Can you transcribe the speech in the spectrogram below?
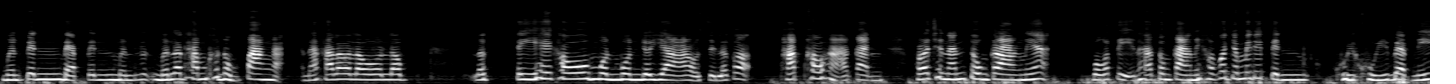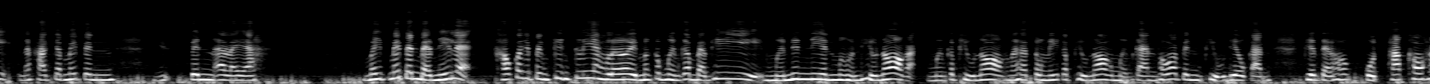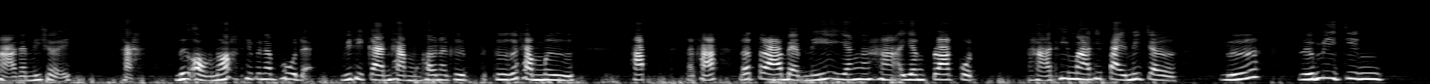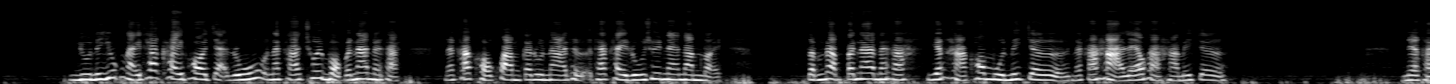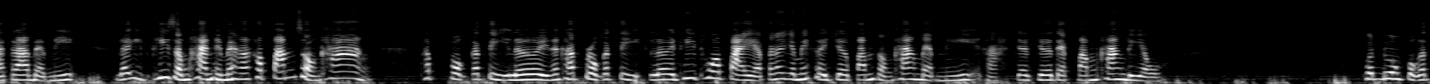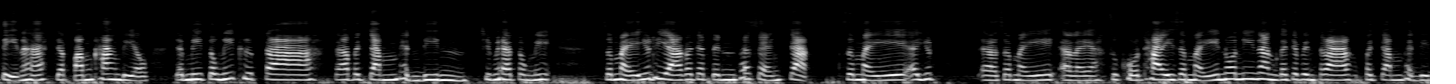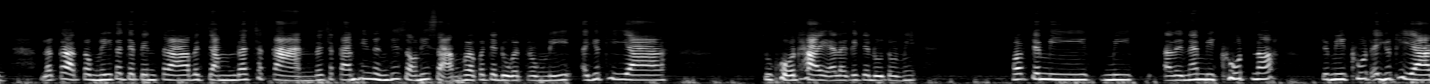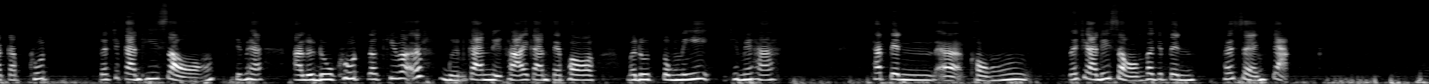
เหมือนเป็นแบบเป็นเหมือนเหมือนเราทำขนมปังอะนะคะเราเราเราเราตีให้เขามนมนๆยาวๆเสร็จแล้วก็พับเข้าหากัน เพราะฉะนั้นตรงกลางเนี้ย ปกตินะคะ ตรงกลางนี้เขาก็จะไม่ได้เป็นขุยๆแบบนี้นะคะ จะไม่เป็นเป็นอะไรอะไม่ไม่เป็นแบบนี้แหละเขาก็จะเป็นเกลี้ยงๆเลย มันก็เหมือนกับแบบที่เหมือนเนียนๆเหมือนผิวนอกอะ่ะเหมือนกับผิวนอกนะคะ ตรงนี้กับผิวนอกเหมือนกัน เพราะว่าเป็นผิวเดียวกัน เพียงแต่เขากดพับเข้าหากันเฉยค่ะ นึกออกเนาะที่เป็นนาพูดอะวิธีการทำของเขานะคือ คือก็ทำมือพับนะคะ แล้วตราแบบนี้ยังหายังปรากฏหาที่มาที่ไปไม่เจอ หรือหรือมีจริงอยู่ในยุคไหนถ้าใครพอจะรู้นะคะ ช่วยบอกป้านาฏหน่อยค่ะนะคะ ขอความกรุณาเถอะถ้าใครรู้ช่วยแนะนำหน่อยสำหรับป้านาฏนะคะ ยังหาข้อมูลไม่เจอนะคะ หาแล้วค่ะ หาไม่เจอ เนี่ยค่ะ ตราแบบนี้ แล้วอีกที่สำคัญเห็นไหมคะเขาปั๊มสองข้าง ถ้าปกติเลยนะคะ ปกติเลยที่ทั่วไปอะป้าน่ายังไม่เคยเจอปั๊มสองข้างแบบนี้ค่ะ จะเจอแต่ปั๊มข้างเดียว ดดวงปกตินะคะ จะปั๊มข้างเดียว จะมีตรงนี้คือตราตราประจำแผ่นดินใช่ไหมคะตรงนี้ สมัยอยุธยาก็จะเป็นพระแสงจักรสมัยอายุสมัยอะไรอะสุโขทัยสมัยโน่นนี่นั่นก็จะเป็นตราประจำแผ่นดิน แล้วก็ตรงนี้ก็จะเป็นตราประจำรัชกาลรัชกาลที่หนึ่งที่สองที่สามเราก็จะดูกันตรงนี้ อยุธยา สุโขทัยอะไรก็จะดูตรงนี้ เพราะจะมีมีอะไรนะมีครุฑเนาะจะมีครุฑอยุธยากับครุฑ รัชกาลที่สองใช่ไหมคะอะเราดูครุฑเราคิดว่าเอ๊ะเหมือนกันนี่คล้ายกัน แต่พอมาดูตรงนี้ใช่ไหมคะ ถ้าเป็นอของรัชกาลที่สองก็จะเป็นพระแสงจักร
